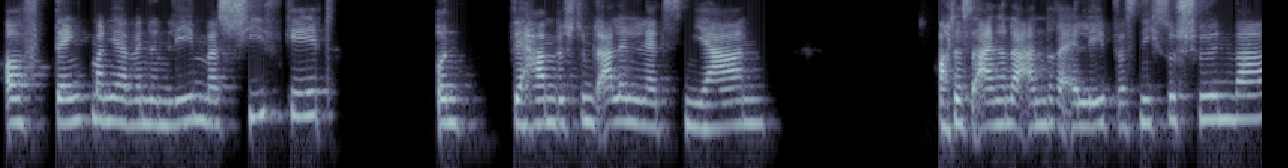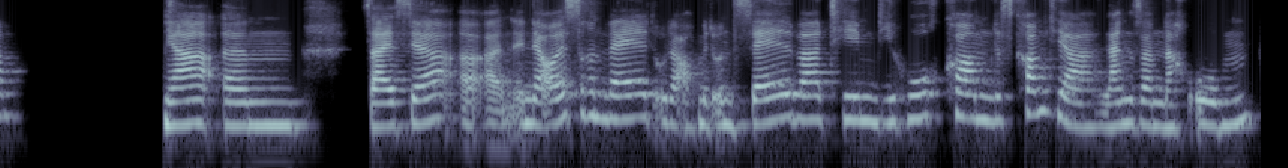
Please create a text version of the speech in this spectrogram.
oft denkt man ja, wenn im Leben was schief geht, und wir haben bestimmt alle in den letzten Jahren auch das eine oder andere erlebt, was nicht so schön war. Ja, ähm, sei es ja äh, in der äußeren Welt oder auch mit uns selber, Themen, die hochkommen, das kommt ja langsam nach oben,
